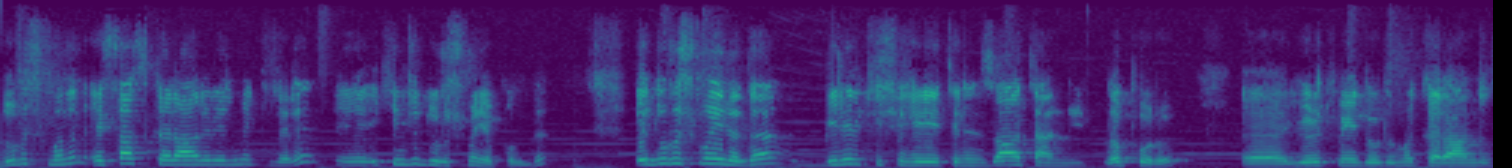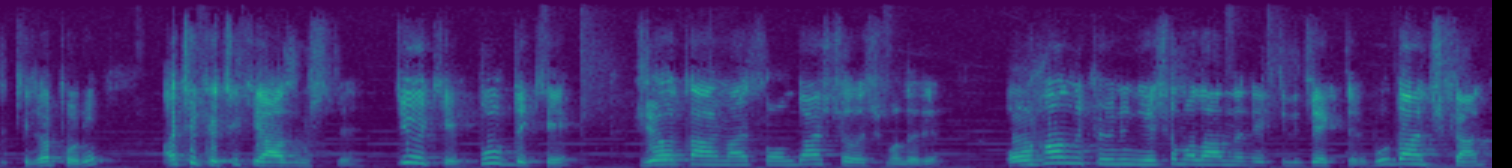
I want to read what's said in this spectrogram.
duruşmanın esas kararı verilmek üzere e, ikinci duruşma yapıldı. Ve duruşmayla da bilirkişi heyetinin zaten raporu, e, yürütmeyi durdurma kararındaki raporu açık açık yazmıştı. Diyor ki buradaki jeotermal sondaj çalışmaları Orhanlı Köyü'nün yaşam alanlarını etkileyecektir. Buradan çıkan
